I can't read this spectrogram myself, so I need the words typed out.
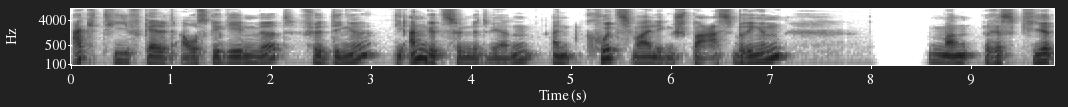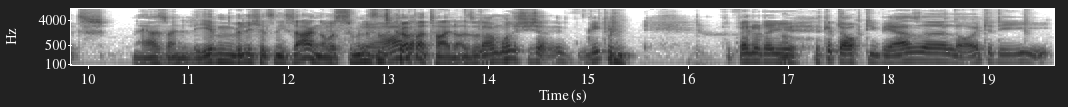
aktiv Geld ausgegeben wird für Dinge, die angezündet werden, einen kurzweiligen Spaß bringen. Man riskiert, naja, sein Leben will ich jetzt nicht sagen, aber Es- zumindest ja, da- Körperteile. Also, Da muss ich dich ja wirklich. Wenn du die. Es gibt ja auch diverse Leute, die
